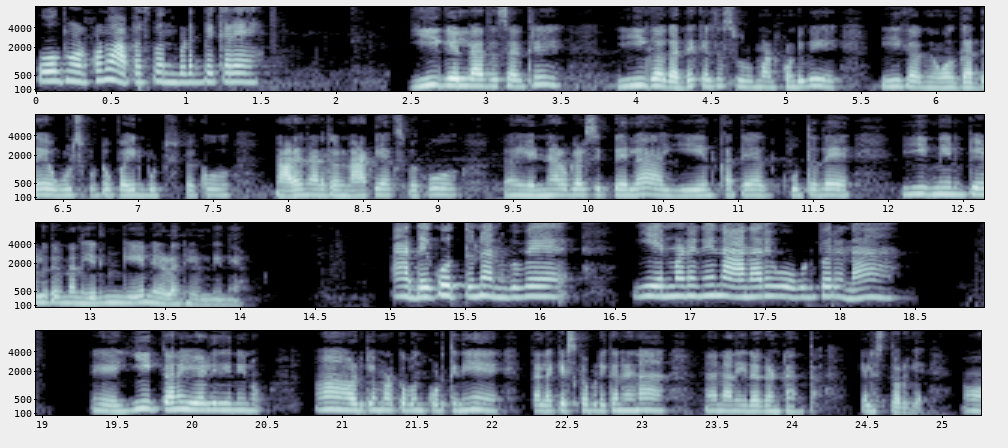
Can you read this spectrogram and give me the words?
ಹೋಗಿ ನೋಡ್ಕೊಂಡು ವಾಪಸ್ ಬಂದ್ಬಿಡೋದು ಬೇಕಾರೆ. ಈಗ ಎಲ್ಲಾದ್ರೂ ಸಾಯ್ತ್ರಿ ಈಗ ಗದ್ದೆ ಕೆಲಸ ಶುರು ಮಾಡ್ಕೊಂಡಿವಿ. ಈಗ ಗದ್ದೆ ಉಳಿಸ್ಬಿಟ್ಟು ಪೈರು ಬಿಟ್ಟಿಸ್ಬೇಕು. ನಾಳೆ ನಾಡಿದ್ರಲ್ಲಿ ನಾಟಿ ಹಾಕ್ಸ್ಬೇಕು. ಎಣ್ಣಾಳುಗಳು ಸಿಗ್ತಾ ಇಲ್ಲ. ಏನು ಕತೆ ಕೂತದೆ. ಈಗ ನೀನು ಕೇಳಿದ್ರೆ ನಾನು ಹೆಂಗೆ ಏನು ಹೇಳೋಣ ಹೇಳಿ ನೀನೆ. ಅದೇ ಗೊತ್ತು ನನಗೂ ಏನು ಮಾಡೇನೆ ನಾನಾರೇ ಹೋಗ್ಬಿಟ್ಟು ಬರೋಣ. ಏ ಈಗ ತಾನೇ ಹೇಳಿದ್ದೀನಿ ನೀನು. ಹಾಂ, ಅಡುಗೆ ಮಾಡ್ಕೊಬಂದು ಕೊಡ್ತೀನಿ. ತಲೆ ಕೆಡ್ಸ್ಕೊಬಿಡಿ ಕಣ ನಾನು ಇರೋ ಗಂಟ ಅಂತ ಕೆಲಸದವ್ರಿಗೆ. ಹ್ಞೂ,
